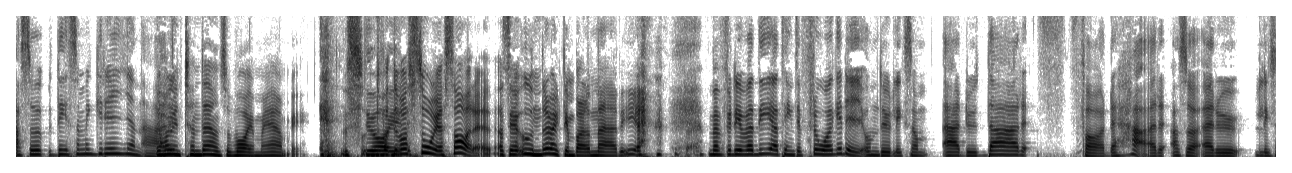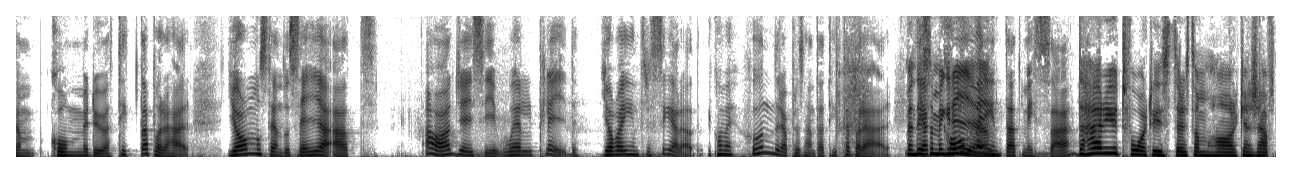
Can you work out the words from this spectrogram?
Alltså det som är grejen är... Jag har ju en tendens att vara i Miami. Var, ju- det var så jag sa det. Alltså jag undrar verkligen bara när det är. Men för det var det jag tänkte fråga dig, om du liksom, är du där för det här? Alltså är du liksom, kommer du att titta på det här? Jag måste ändå säga att, ja, Jay-Z, well played. Jag är intresserad. Jag kommer 100% att titta på det här. Men det jag som är kommer grejen- inte att missa. Det här är ju två artister som har kanske haft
